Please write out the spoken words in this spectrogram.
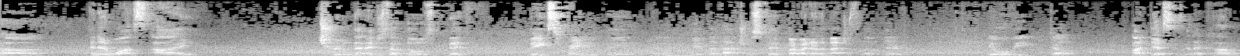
Uh, and then once I trim the edges of those bed base framing thing and then make the mattress fit, but right now the mattress is up there, it will be dope. My desk is gonna come.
